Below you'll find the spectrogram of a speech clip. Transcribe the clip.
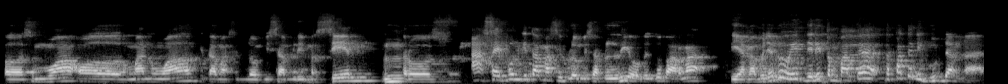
eh, semua all manual kita masih belum bisa beli mesin Hmm. terus AC pun kita masih belum bisa beli waktu itu karena ya nggak punya duit jadi tempatnya tempatnya di gudang kan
